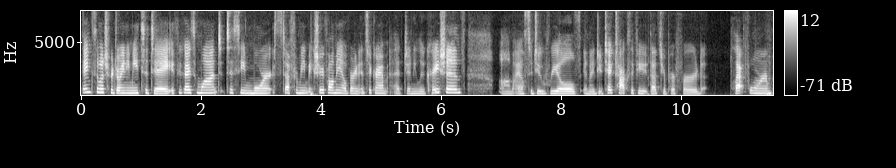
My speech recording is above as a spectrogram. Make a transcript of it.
Thanks so much for joining me today. If you guys want to see more stuff from me, make sure you follow me over on Instagram at Jenny Lou Creations. Um, I also do Reels and I do TikToks if you that's your preferred platform.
